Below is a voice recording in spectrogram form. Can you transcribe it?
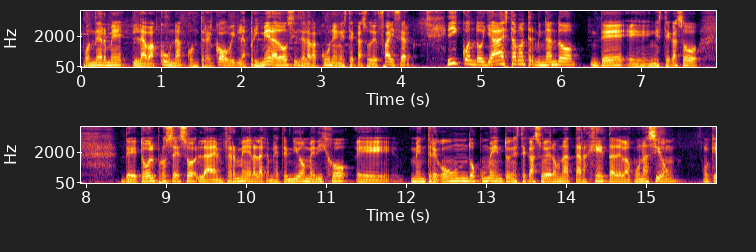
ponerme la vacuna contra el COVID, la primera dosis de la vacuna, en este caso de Pfizer, y cuando ya estaban terminando de, eh, en este caso, de todo el proceso, la enfermera, la que me atendió, me dijo, eh, me entregó un documento, en este caso era una tarjeta de vacunación, ¿ok?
